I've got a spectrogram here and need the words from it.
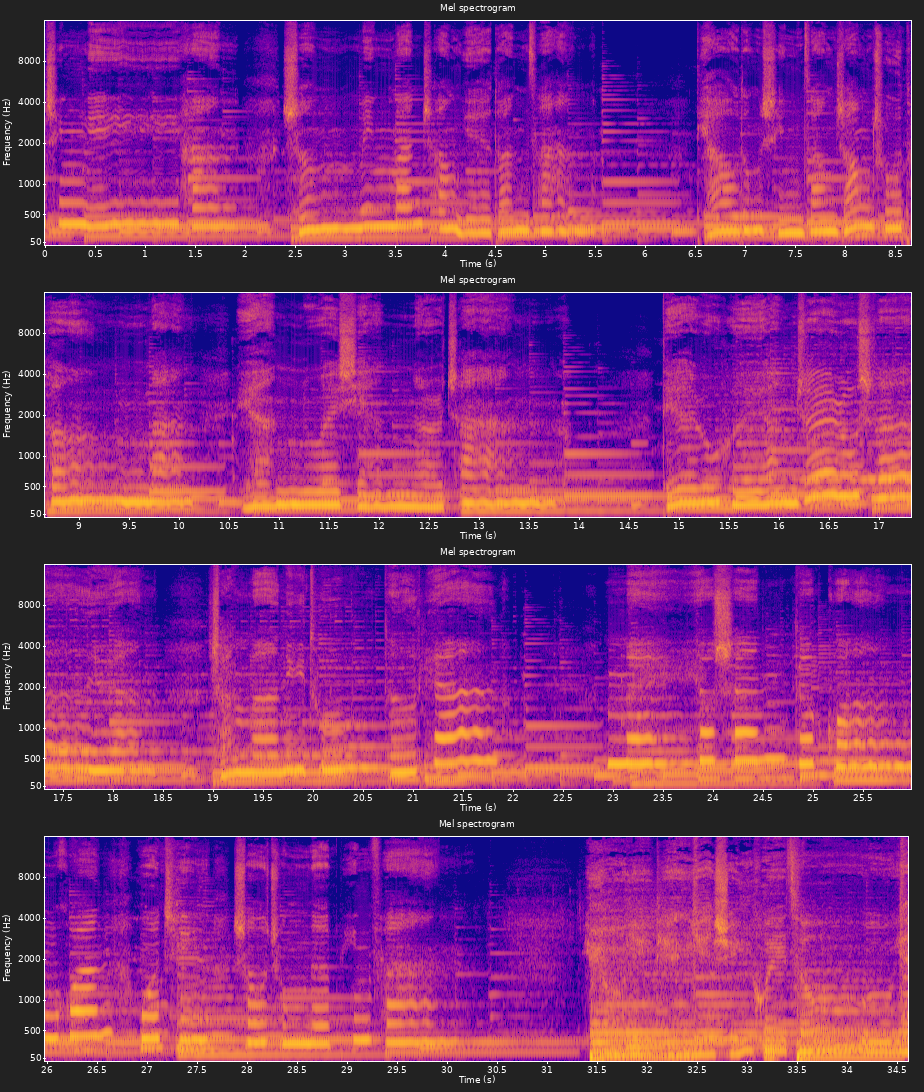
轻遗憾，生命漫长也短暂，跳动心脏长出藤蔓，愿为险而战，跌入灰暗，坠入深。握紧手中的平凡，有一天也。许会走远，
